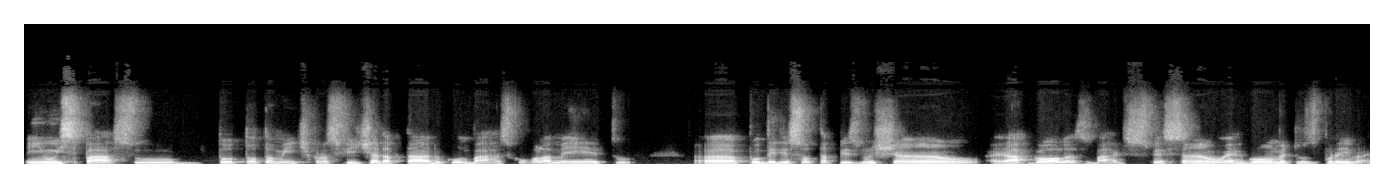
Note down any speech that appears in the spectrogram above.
em um espaço to totalmente crossfit adaptado, com barras com rolamento, uh, poderia soltar peso no chão, é, argolas, barra de suspensão, ergômetros, por aí vai.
